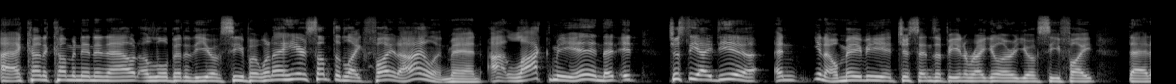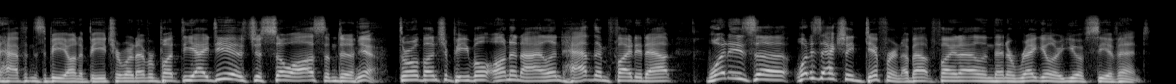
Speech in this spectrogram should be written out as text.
I kind of coming in and out a little bit of the UFC, but when I hear something like Fight Island, man, I lock me in. That it just the idea, and you know, maybe it just ends up being a regular UFC fight that happens to be on a beach or whatever. But the idea is just so awesome to Yeah. throw a bunch of people on an island, have them fight it out. What is uh what is actually different about Fight Island than a regular UFC event?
